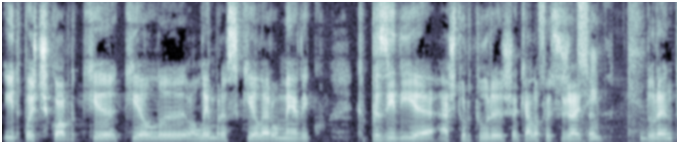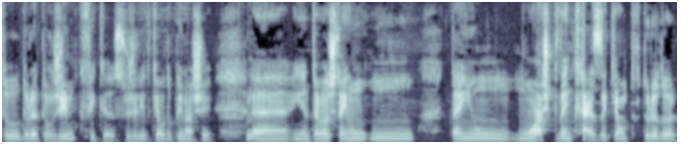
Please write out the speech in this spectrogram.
e depois descobre que, que ele, ou lembra-se que ele era o médico que presidia às torturas a que ela foi sujeita. Sim durante o, durante o regime que fica sugerido que é o do Pinochet. Uh, e então eles têm um, um, têm um, um hóspede em casa que é um torturador.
